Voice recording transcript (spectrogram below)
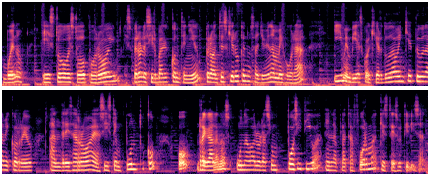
Bueno, esto es todo por hoy. Espero les sirva el contenido, pero antes quiero que nos ayuden a mejorar y me envíes cualquier duda o inquietud a mi correo andres.asisten.com o regálanos una valoración positiva en la plataforma que estés utilizando.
